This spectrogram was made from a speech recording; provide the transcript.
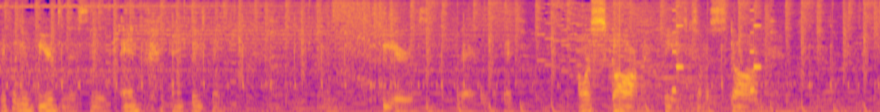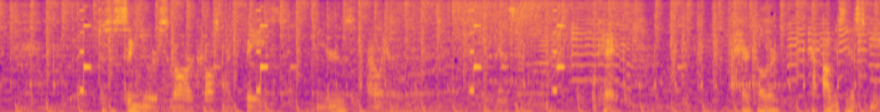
They put new beards in this too. And and face paint. Beards. There. Okay. I want a scar my face because I'm a scar man. Singular scar across my face. Ears? I don't even know. Okay. A hair color obviously has to be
